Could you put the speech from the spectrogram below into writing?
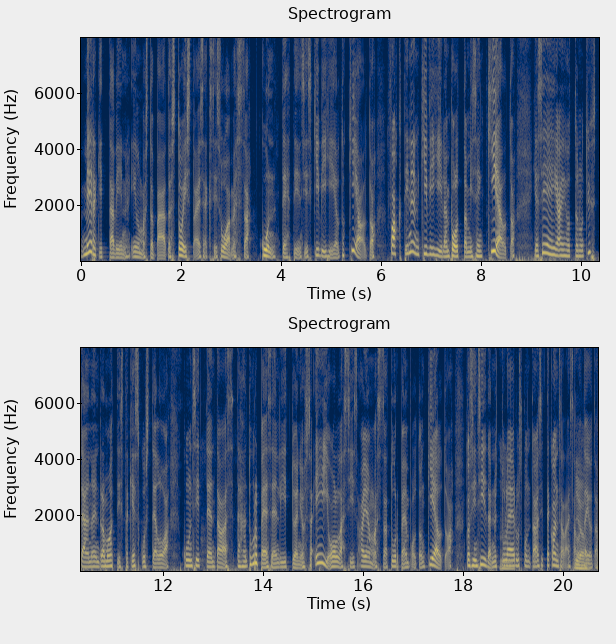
merkittävin ilmastopäätös toistaiseksi Suomessa kun tehtiin siis kivihiiltokielto, faktinen kivihiilen polttamisen kielto. Ja se ei aiheuttanut yhtään näin dramaattista keskustelua kuin sitten taas tähän turpeeseen liittyen, jossa ei olla siis ajamassa turpeenpolton kieltoa. Tosin siitä nyt tulee mm. eduskuntaan sitten kansalaisaloite, jota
